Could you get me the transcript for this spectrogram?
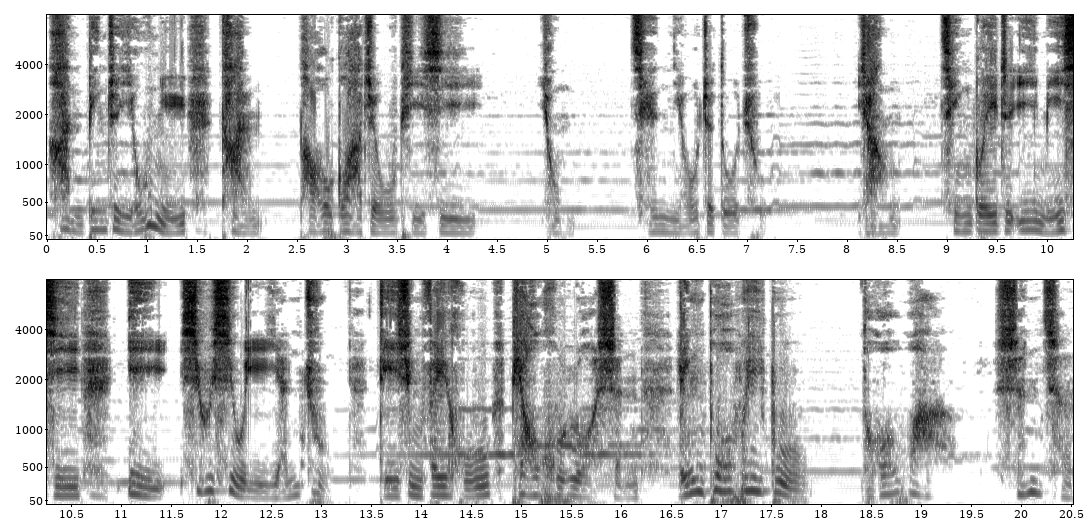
汉滨之游女，叹刨瓜之无皮兮，用牵牛之独处，养清规之衣靡兮，亦修秀以言著。笛讯飞狐，飘忽若神，凌波微步，罗袜。深沉，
